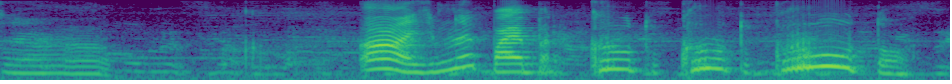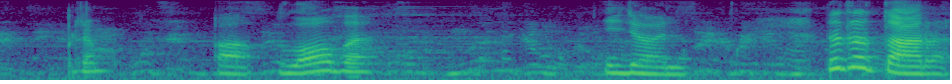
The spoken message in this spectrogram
Так. А, зі мною Пайпер. Круто, круто, круто. Прям. А, лове. Ідеально. Де татара?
